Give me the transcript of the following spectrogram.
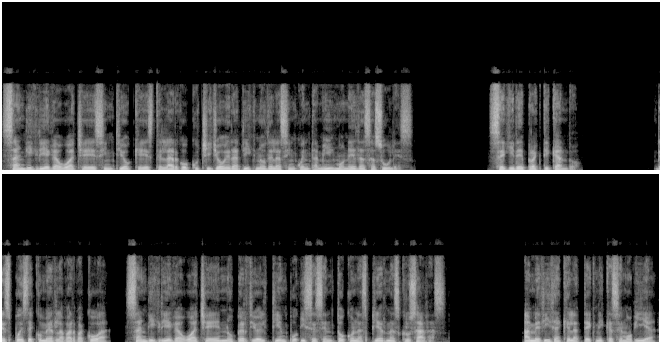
Sandy YUHE sintió que este largo cuchillo era digno de las 50.000 monedas azules. Seguiré practicando. Después de comer la barbacoa, Sandy YUHE no perdió el tiempo y se sentó con las piernas cruzadas. A medida que la técnica se movía,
